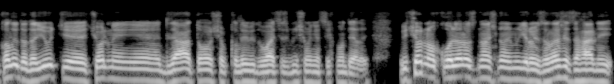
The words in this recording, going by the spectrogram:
коли додають е, чорний для того, щоб коли відбувається змішування цих моделей. Від чорного кольору значною мірою залежить загальний,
